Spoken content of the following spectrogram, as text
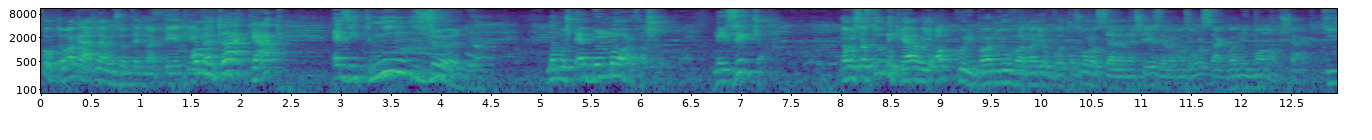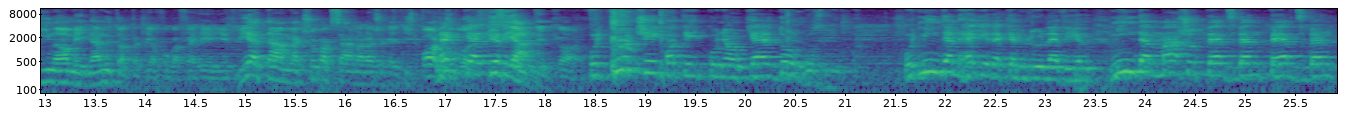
Fogta magát, lehúzott egy nagy térképet. Amint látják, ez itt mind zöld. Na most ebből marha sok van. Nézzék csak! Na most azt tudni kell, hogy akkoriban jóval nagyobb volt az orosz ellenes érzelem az országban, mint manapság. Kína még nem mutatta ki a fogafehérjét. Vietnám meg sokak számára csak egy kis parti volt, tűzijátékkal. hogy költséghatékonyan kell dolgozniuk. Hogy minden helyére kerülő levél, minden másodpercben, percben,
